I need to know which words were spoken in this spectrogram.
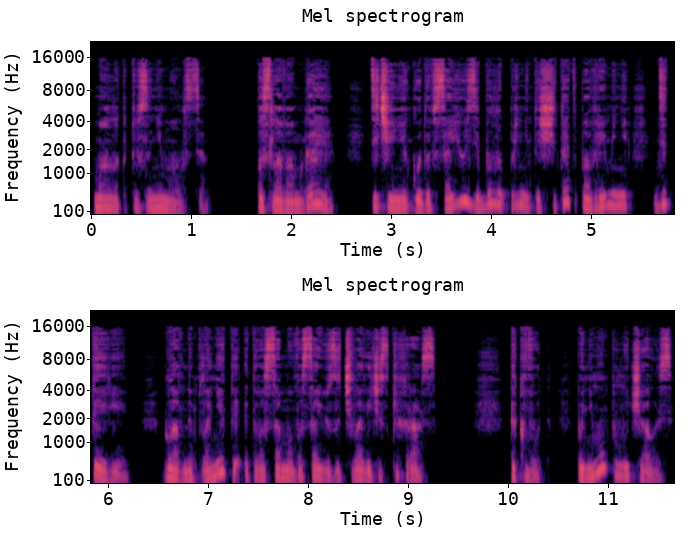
мало кто занимался. По словам Гая, течение года в Союзе было принято считать по времени Дитерии, главной планеты этого самого союза человеческих рас. Так вот, по нему получалось,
